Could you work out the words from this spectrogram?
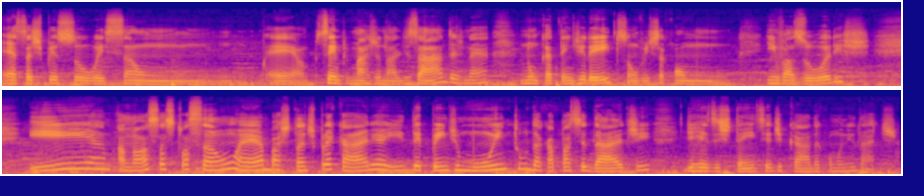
essas pessoas são é, sempre marginalizadas, né? nunca têm direito, são vistas como invasores. E a nossa situação é bastante precária e depende muito da capacidade de resistência de cada comunidade.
